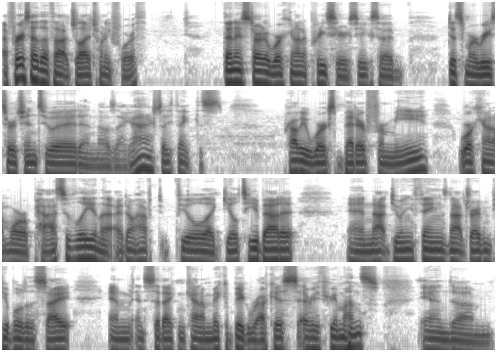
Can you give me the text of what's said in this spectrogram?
I first had the thought July 24th. Then I started working on it pretty seriously because I did some more research into it, and I was like, I actually think this probably works better for me working on it more passively and that I don't have to feel like guilty about it and not doing things, not driving people to the site. And instead I can kind of make a big ruckus every three months and um,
